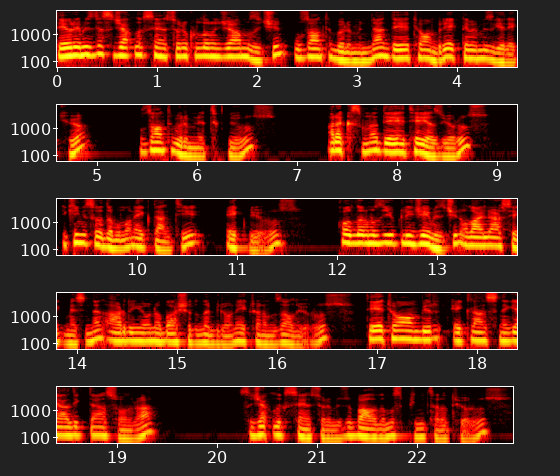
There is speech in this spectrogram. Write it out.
Devremizde sıcaklık sensörü kullanacağımız için uzantı bölümünden DHT11'i eklememiz gerekiyor. Uzantı bölümüne tıklıyoruz. Ara kısmına DHT yazıyoruz. İkinci sırada bulunan eklentiyi ekliyoruz. Kodlarımızı yükleyeceğimiz için olaylar sekmesinden Arduino'na başladığında bir onu ekranımıza alıyoruz. DHT11 eklentisine geldikten sonra sıcaklık sensörümüzü bağladığımız pini tanıtıyoruz.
